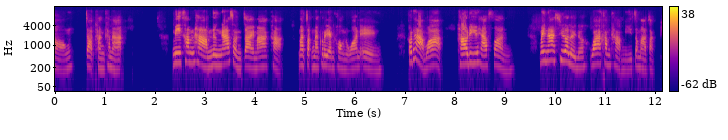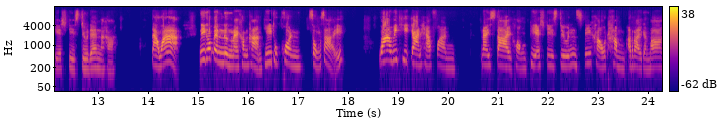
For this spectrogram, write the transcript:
น้องจากทางคณะ มีคำถามหนึ่งน่าสนใจมากค่ะ มาจากนักเรียนของหนูอ้อนเอง เขาถามว่า how do you have fun ไม่น่าเชื่อเลยเนอะว่าคำถามนี้จะมาจาก PhD student นะคะ แต่ว่านี่ก็เป็นหนึ่งในคำถามที่ทุกคนสงสัยว่าวิธีการ have fun ในสไตล์ของ PhD students นี่เขาทำอะไรกันบ้าง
